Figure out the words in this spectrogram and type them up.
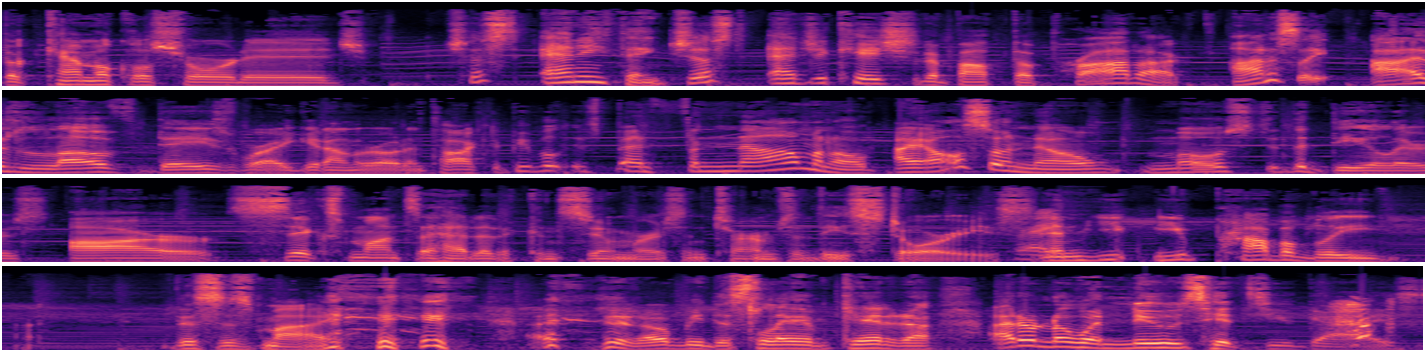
the chemical shortage, just anything, just education about the product. Honestly, I love days where I get on the road and talk to people. It's been phenomenal. I also know most of the dealers are six months ahead of the consumers in terms of these stories. Right. And you, you probably. This is my, I don't know, be to slam Canada. I don't know when news hits you guys.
